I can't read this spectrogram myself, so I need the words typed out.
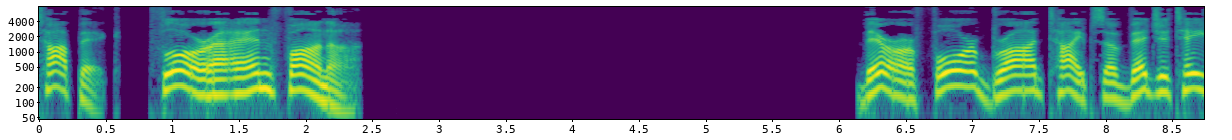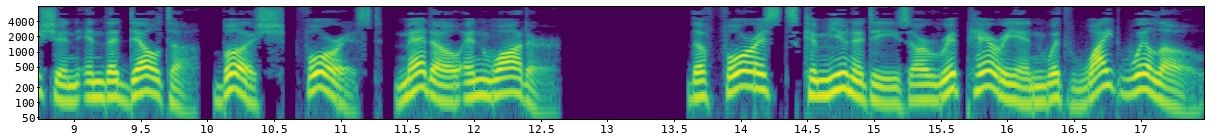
Topic: Flora and fauna There are four broad types of vegetation in the delta, bush, forest, meadow and water. The forest's communities are riparian with white willow,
